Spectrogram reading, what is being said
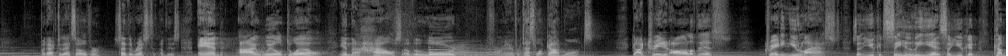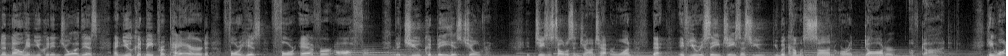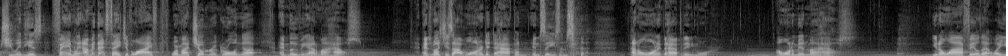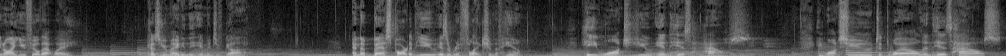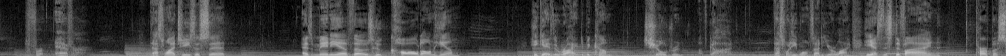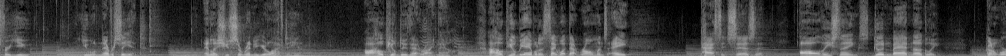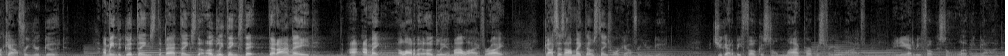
But after that's over, say the rest of this. And I will dwell in the house of the Lord forever. That's what God wants. God created all of this, creating you last so that you could see who He is, so you could come to know Him, you could enjoy this, and you could be prepared for His forever offer that you could be His children. Jesus told us in John chapter 1 that if you receive Jesus, you, you become a son or a daughter of God. He wants you in His family. I'm at that stage of life where my children are growing up and moving out of my house. And as much as I wanted it to happen in seasons, I don't want it to happen anymore. I want them in my house. You know why I feel that way? You know why you feel that way? Because you're made in the image of God. And the best part of you is a reflection of Him. He wants you in His house. He wants you to dwell in His house forever. That's why Jesus said, as many of those who called on Him, He gave the right to become children of God. That's what He wants out of your life. He has this divine purpose for you. You will never see it unless you surrender your life to Him. Oh, I hope you'll do that right now. I hope you'll be able to say what that Romans 8 passage says that all these things, good and bad and ugly, are going to work out for your good. I mean, the good things, the bad things, the ugly things that, that I made. I, I make a lot of the ugly in my life, right? God says, I'll make those things work out for your good. But you got to be focused on my purpose for your life, and you got to be focused on loving God.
